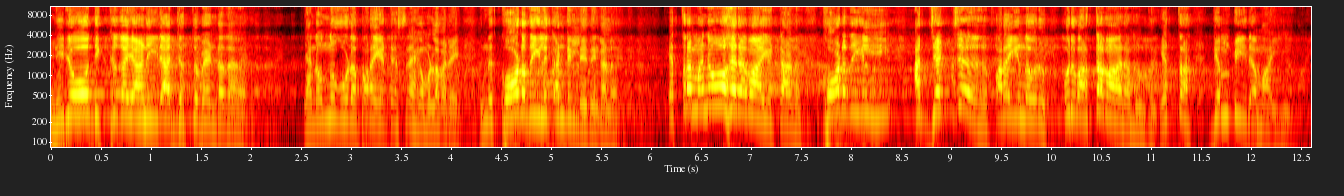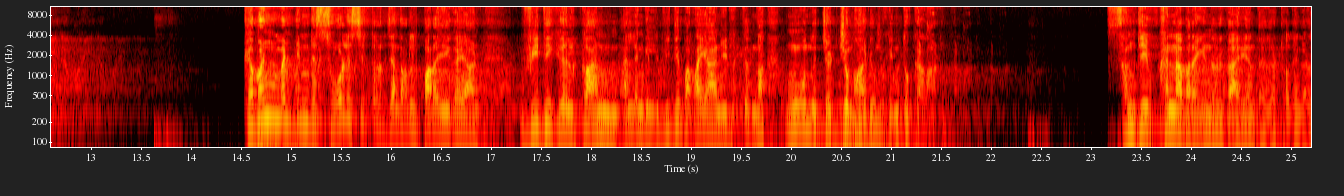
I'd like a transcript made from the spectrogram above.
നിരോധിക്കുകയാണ് ഈ രാജ്യത്ത് വേണ്ടത്. ഞാൻ ഒന്നുകൂടെ പറയട്ടെ സ്നേഹമുള്ളവരെ ഇന്ന് കോടതിയിൽ കണ്ടില്ലേ നിങ്ങൾ എത്ര മനോഹരമായിട്ടാണ് കോടതിയിൽ ആ ജഡ്ജ് പറയുന്ന ഒരു ഒരു വർത്തമാനമുണ്ട്. എത്ര ഗംഭീരമായി. ഗവൺമെന്റിന്റെ സോളിസിറ്റർ ജനറൽ പറയുകയാണ് വിധി കേൾക്കാൻ അല്ലെങ്കിൽ വിധി പറയാനിരിക്കുന്ന മൂന്ന് ജഡ്ജുമാരും ഹിന്ദുക്കളാണ്. സഞ്ജീവ് ഖന്ന പറയുന്ന ഒരു കാര്യം എന്താ കേട്ടോ നിങ്ങൾ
